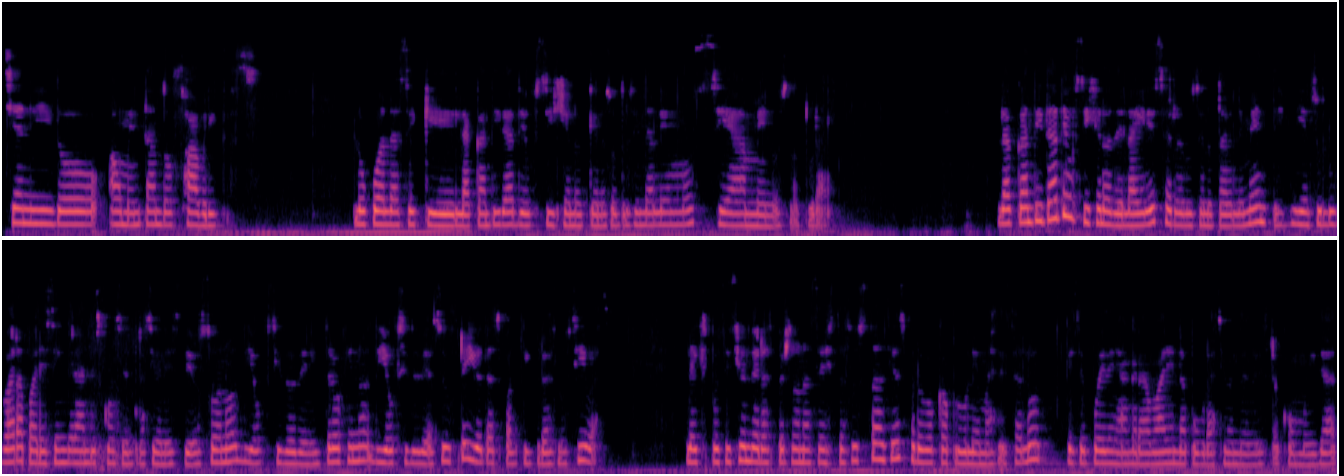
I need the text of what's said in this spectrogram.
se han ido aumentando fábricas, lo cual hace que la cantidad de oxígeno que nosotros inhalemos sea menos natural. La cantidad de oxígeno del aire se reduce notablemente y en su lugar aparecen grandes concentraciones de ozono, dióxido de nitrógeno, dióxido de azufre y otras partículas nocivas. La exposición de las personas a estas sustancias provoca problemas de salud que se pueden agravar en la población de nuestra comunidad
